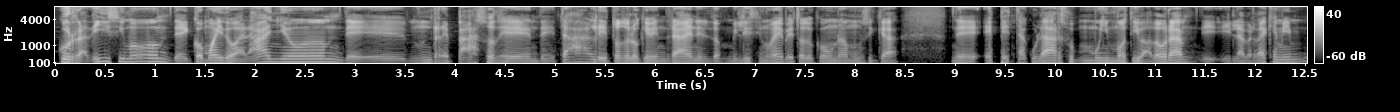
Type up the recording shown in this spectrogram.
curradísimos de cómo ha ido al año, de un repaso de, de, tal, de todo lo que vendrá en el 2019, todo con una música eh, espectacular, muy motivadora. Y, y la verdad es que a mí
